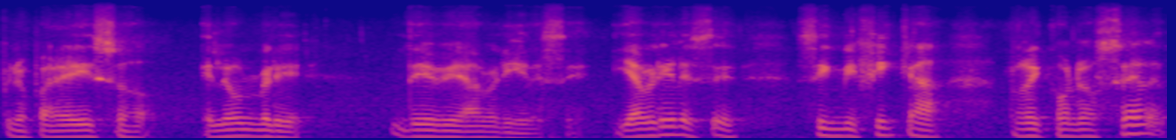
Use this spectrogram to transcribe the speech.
Pero para eso el hombre debe abrirse. Y abrirse significa reconocer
